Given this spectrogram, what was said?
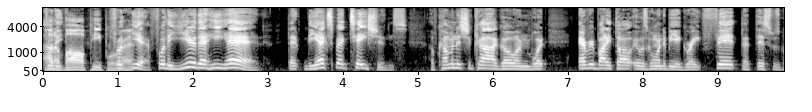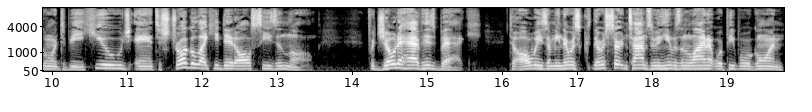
Out the- of all people, for, right? Yeah, for the year that he had, that the expectations of coming to Chicago and what everybody thought it was going to be a great fit, that this was going to be huge, and to struggle like he did all season long. For Joe to have his back, to always, I mean, there was there were certain times when he was in the lineup where people were going,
